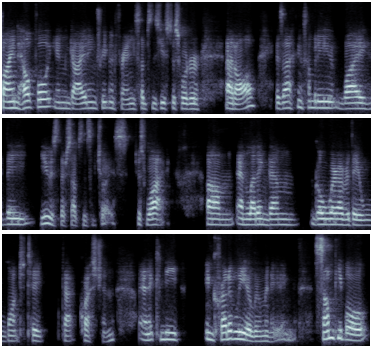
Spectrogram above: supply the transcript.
find helpful in guiding treatment for any substance use disorder at all is asking somebody why they use their substance of choice, just why, um, and letting them go wherever they want to take that question. And it can be incredibly illuminating. Some people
